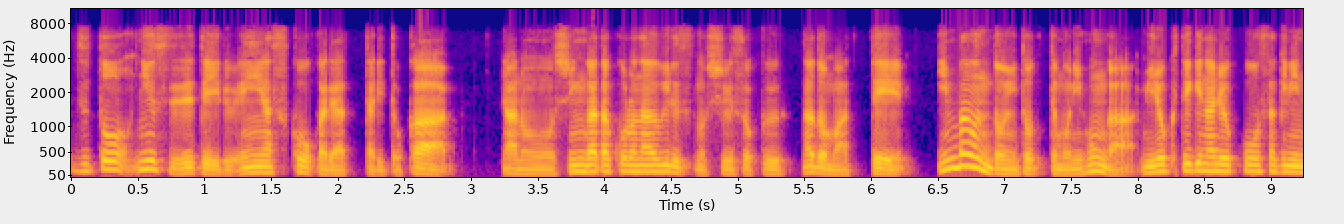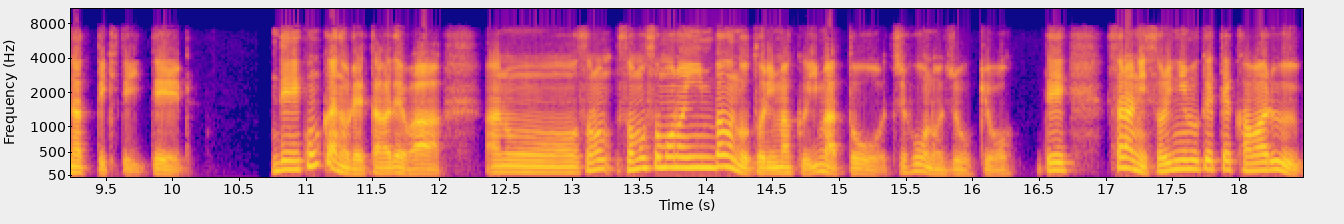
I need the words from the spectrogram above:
ずっとニュースで出ている円安効果であったりとか、あの、新型コロナウイルスの収束などもあって、インバウンドにとっても日本が魅力的な旅行先になってきていて、で、今回のレターでは、あのその、そもそものインバウンドを取り巻く今と地方の状況、で、さらにそれに向けて変わる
